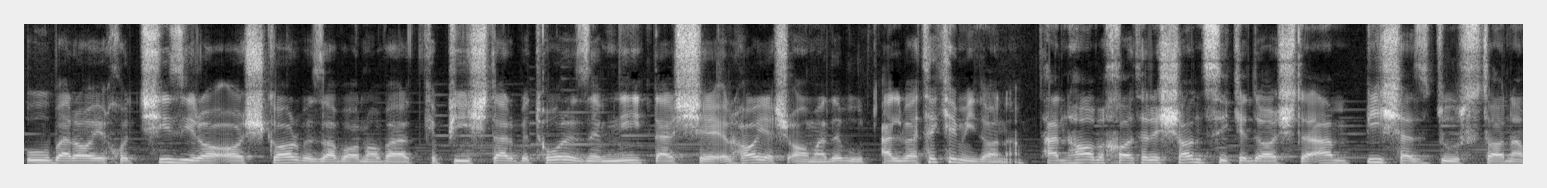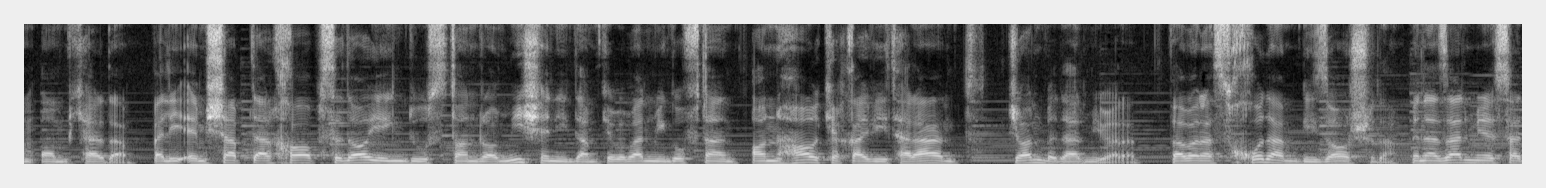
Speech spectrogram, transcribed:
او برای خود چیزی را آشکار به زبان آورد که پیشتر به طور ضمنی در شعرهایش آمده بود. البته که می‌دانم تنها به خاطر شانسی که داشتم بیش از دوستانم عمر کردم. ولی امشب در خواب صدای این دوستان را میشنیدم که به من می‌گفتند آنها که قوی ترند جان به در می‌برند. و من از خودم بیزار شدم. به نظر می رسد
